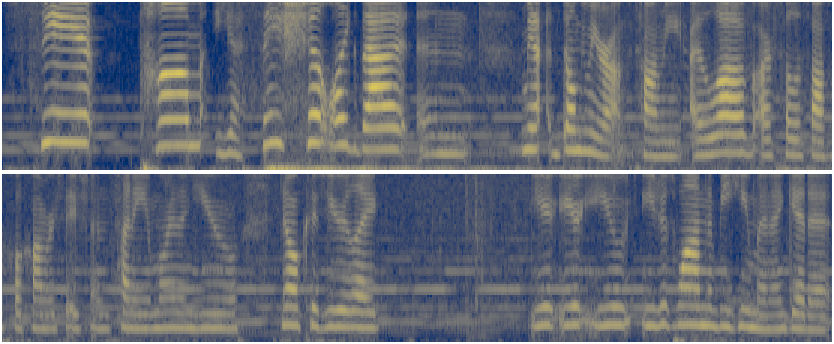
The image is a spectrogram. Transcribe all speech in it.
see, Tom, you say shit like that, and I mean, don't get me wrong, Tommy. I love our philosophical conversations, honey, more than you. No, cause you're like, you you you you just want to be human. I get it,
